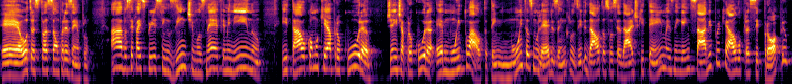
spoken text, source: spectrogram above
É, outra situação, por exemplo, ah, você faz piercings íntimos, né, feminino e tal, como que é a procura? Gente, a procura é muito alta. Tem muitas mulheres, inclusive da alta sociedade, que tem, mas ninguém sabe porque é algo para si próprio,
